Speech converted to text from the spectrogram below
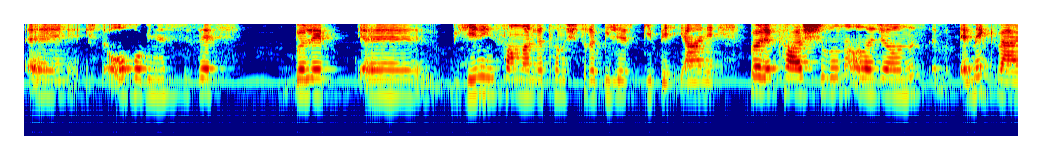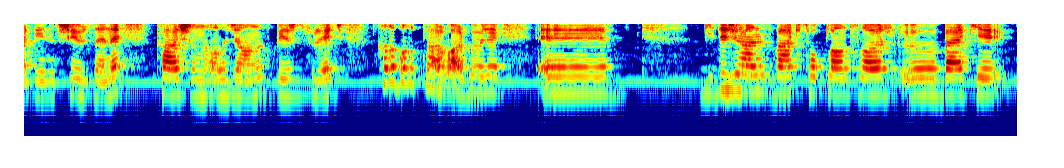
Ee, işte o hobiniz size böyle e, yeni insanlarla tanıştırabilir gibi. Yani böyle karşılığını alacağınız emek verdiğiniz şey üzerine karşılığını alacağınız bir süreç. Kalabalıklar var. Böyle e, gideceğiniz belki toplantılar e, belki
